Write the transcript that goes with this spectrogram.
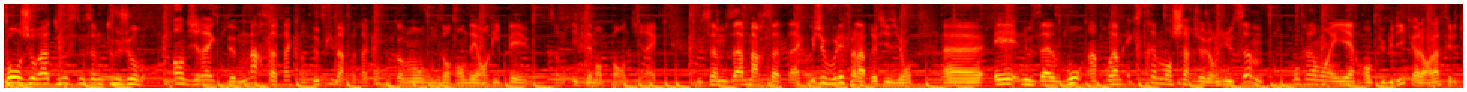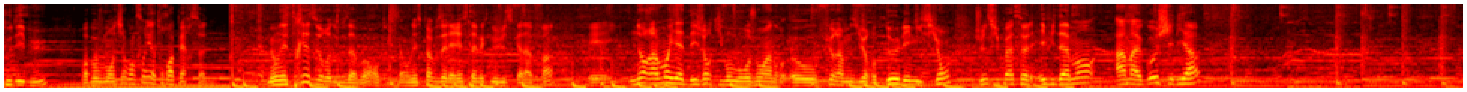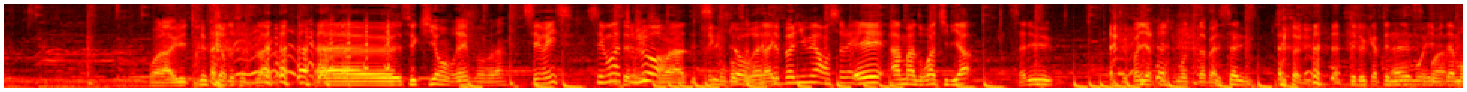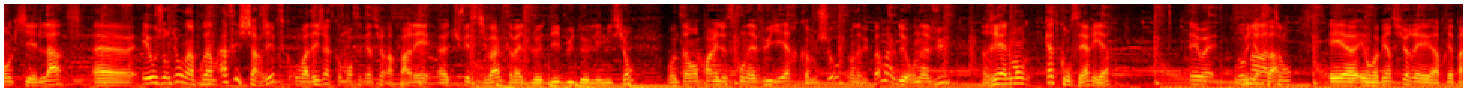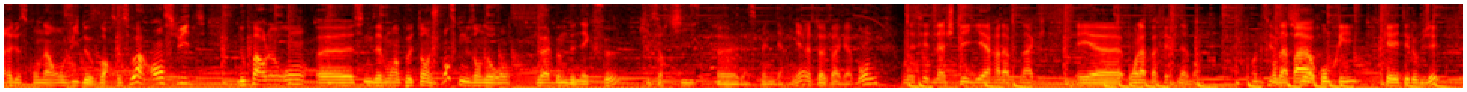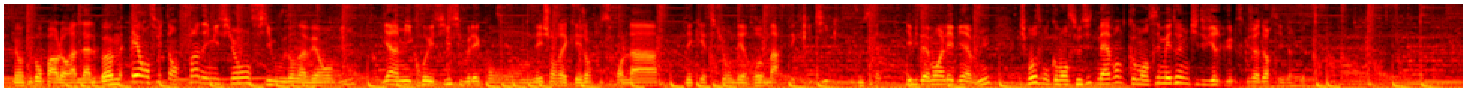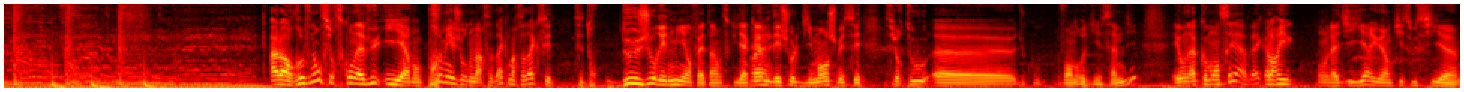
Bonjour à tous, nous sommes toujours en direct de Mars Attack, enfin depuis Mars Attack, comme vous nous entendez en replay, nous sommes évidemment pas en direct, nous sommes à Mars Attack, oui je voulais faire la précision, Euh, et nous avons un programme extrêmement chargé aujourd'hui, nous sommes, contrairement à hier, en public, alors là c'est le tout début, on va pas vous mentir, pour l'instant il y a trois personnes, mais on est très heureux de vous avoir en tout cas, on espère que vous allez rester avec nous jusqu'à la fin, et normalement il y a des gens qui vont vous rejoindre au fur et à mesure de l'émission, je ne suis pas seul évidemment, à ma gauche il y a... Voilà, il est très fier de cette blague. Euh, c'est qui en vrai Enfin, voilà. C'est Brice, c'est moi toujours. Brice, Voilà, t'es très content de en cette vrai De blague. bonne humeur au soleil. Et à ma droite, il y a. Salut Je vais pas dire qui comment tu t'appelles. Salut. C'est salut. C'est le Captain Ouais, Nemo moi. évidemment qui est là. Euh, et aujourd'hui, on a un programme assez chargé parce qu'on va déjà commencer bien sûr à parler euh, du festival. Ça va être le début de l'émission. On va notamment parler de ce qu'on a vu hier comme show. On a vu pas mal de. On a vu réellement quatre concerts hier. Et ouais. On marathon. Et, euh, et on va bien sûr et après parler de ce qu'on a envie de voir ce soir. Ensuite, nous parlerons, euh, si nous avons un peu de temps, je pense que nous en aurons, de l'album de Necfeu qui est sorti euh, la semaine dernière, Étoile Vagabonde. On a essayé de l'acheter hier à la Fnac et euh, on l'a pas fait finalement. On n'a pas compris quel était l'objet. Mais en tout cas, on parlera de l'album. Et ensuite, en fin d'émission, si vous en avez envie, il y a un micro ici. Si vous voulez qu'on échange avec les gens qui seront là, des questions, des remarques, des critiques, vous serez évidemment les bienvenus. Je pense qu'on commence tout de suite. Mais avant de commencer, mettons une petite virgule, parce que j'adore ces virgules. Alors revenons sur ce qu'on a vu hier, donc premier jour de Mars Attack. Mars Attack c'est deux jours et demi en fait, hein, parce qu'il y a quand Ouais. même des shows le dimanche, mais c'est surtout euh, du coup vendredi et samedi. Et on a commencé avec, alors on l'a dit hier, il y a eu un petit souci euh,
